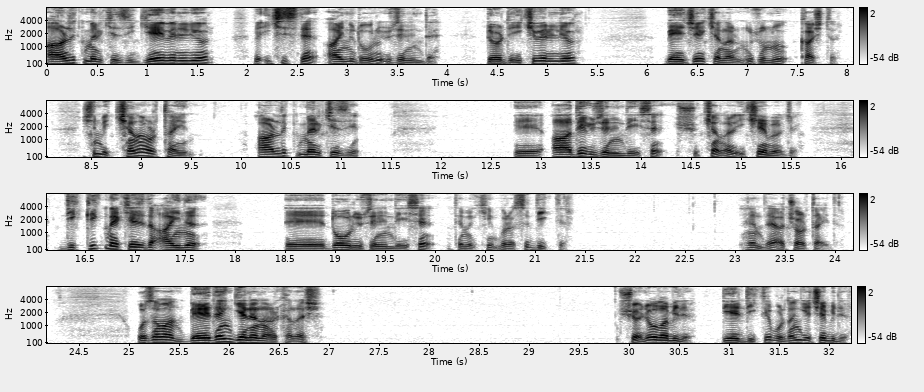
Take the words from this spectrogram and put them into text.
Ağırlık merkezi G veriliyor ve ikisi de aynı doğru üzerinde. 4'e 2 veriliyor. BC kenarının uzunluğu kaçtır? Şimdi kenar ortayın ağırlık merkezi e, AD üzerinde ise şu kenarı ikiye bölecek. Diklik merkezi de aynı e, doğru üzerinde ise demek ki burası diktir. Hem de açıortaydır. O zaman B'den gelen arkadaş şöyle olabilir. Diğer dikte buradan geçebilir.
